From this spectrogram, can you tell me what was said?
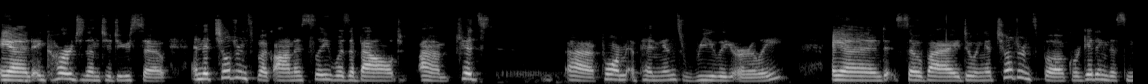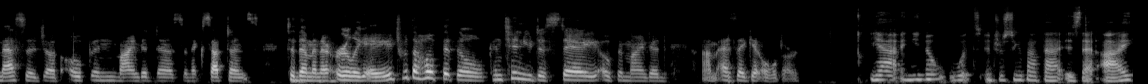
and encourage them to do so. And the children's book, honestly, was about um, kids uh, form opinions really early. And so by doing a children's book, we're getting this message of open mindedness and acceptance to them in an early age with the hope that they'll continue to stay open minded um, as they get older. Yeah, and you know what's interesting about that is that I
